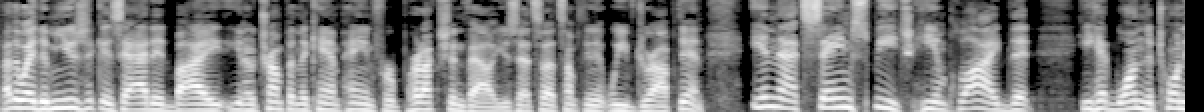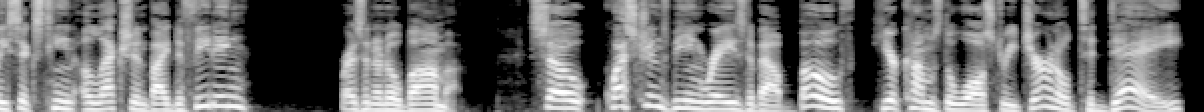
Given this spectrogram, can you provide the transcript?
By the way, the music is added by, you know, Trump and the campaign for production values. That's not something that we've dropped in. In that same speech, he implied that he had won the 2016 election by defeating President Obama. So, questions being raised about both. Here comes the Wall Street Journal today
